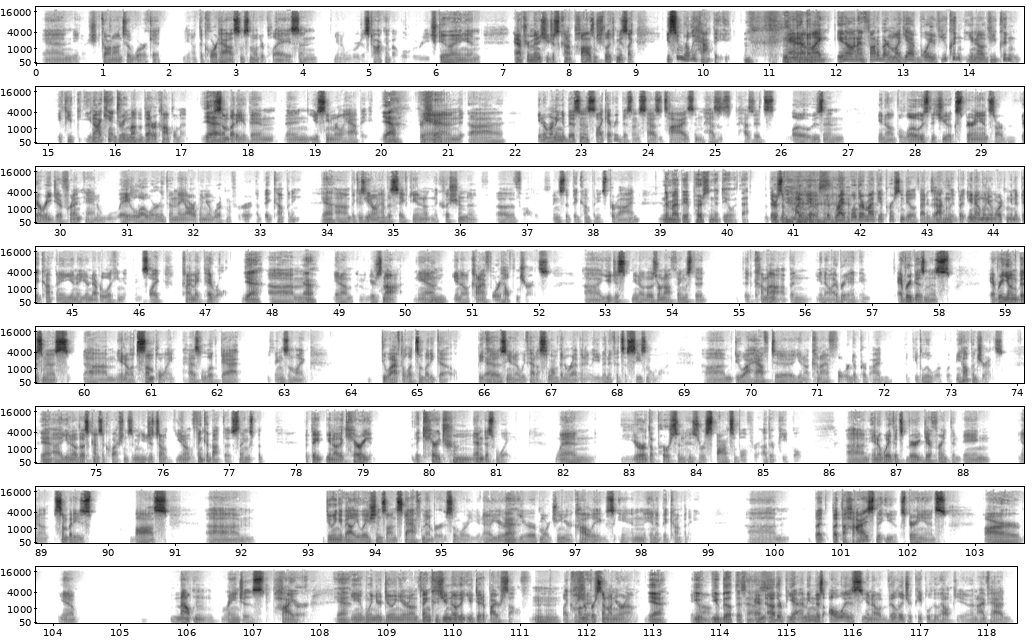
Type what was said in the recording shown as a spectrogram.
and you know, she'd gone on to work at you know the courthouse and some other place, and you know, we were just talking about what we were each doing, and, and after a minute, she just kind of paused and she looked at me, it's like, you seem really happy, and I'm like, you know, and I thought about it. I'm like, yeah, boy, if you couldn't, you know, if you couldn't, if you, you know, I can't dream up a better compliment Yeah. somebody, then then you seem really happy. yeah. For sure. and uh, you know, running a business like every business has its highs and has its, has its lows, and you know, the lows that you experience are very different and way lower than they are when you're working for a big company Yeah. um, because you don't have the safety net and the cushion of of all of the things that big companies provide. There might be a person to deal with that. There's a might be a- right. Well, there might be a person to deal with that Mm-hmm. exactly, but you know, when you're working in a big company, you know, you're never looking at things like, can I make payroll? Yeah. Um, Yeah. You know, I mean, you're just not. Mhm. And you know, can I afford health insurance? Uh, you just, you know, those are not things that that come up. And you know, every every business, every young business, um, you know, at some point has looked at things and like, do I have to let somebody go because you know we've had a slump in revenue, even if it's a seasonal one? Um, do I have to, you know, can I afford to provide the people who work with me health insurance? Yeah. uh, you know those kinds of questions i mean you just don't you don't think about those things but but they you know they carry they carry tremendous weight when you're the person who's responsible for other people um, in a way that's very different than being you know somebody's boss um, doing evaluations on staff members or you know your Yeah. your more junior colleagues in in a big company um, but but the highs that you experience are you know mountain ranges higher Yeah. you know, when you're doing your own thing because you know that you did it by yourself hmm like 100% on your own Yeah. You know? you built this house. and other yeah i mean there's always you know a village of people who help you and i've had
